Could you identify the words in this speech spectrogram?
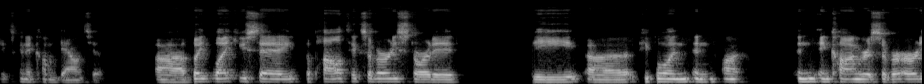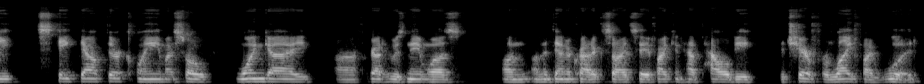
it's going to come down to. Uh, but like you say, the politics have already started. The uh, people in in, uh, in, in Congress have already staked out their claim. I saw one guy, uh, I forgot who his name was, on, on the Democratic side say, if I can have Powell be the chair for life, I would.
